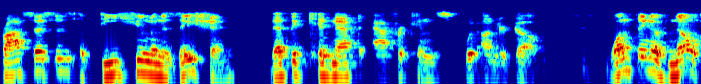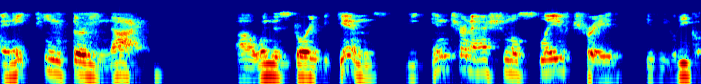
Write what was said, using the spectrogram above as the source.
processes of dehumanization that the kidnapped Africans would undergo. One thing of note in 1839, uh, when this story begins, the international slave trade is illegal.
